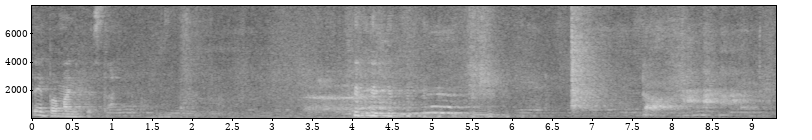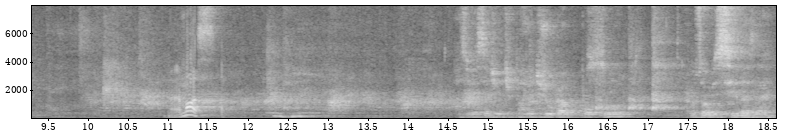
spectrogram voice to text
tem para manifestar. Vamos? Às vezes a gente para de julgar um pouco os homicidas, né?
